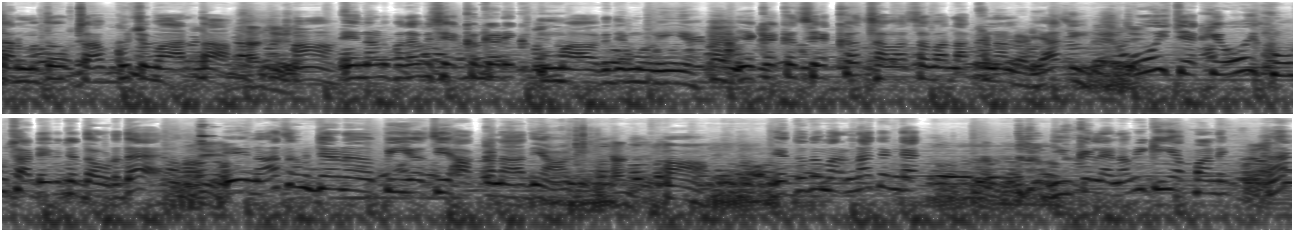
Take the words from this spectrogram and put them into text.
ਧਰਮ ਤੋਂ ਸਭ ਕੁਝ ਵਾਰਤਾ। ਹਾਂਜੀ। ਹਾਂ ਇਹਨਾਂ ਨੂੰ ਪਤਾ ਵੀ ਸਿੱਖ ਕਿਹੜੇ ਮਾਗ ਦੇ ਮੂਲੀ ਆ ਇੱਕ ਇੱਕ ਸਿੱਖ ਸਵਾ ਸਵਾ ਲੱਖ ਨਾਲ ਲੜਿਆ ਸੀ। ਉਹੀ ਸਿੱਖ ਉਹੀ ਖੂਨ ਸਾਡੇ ਵਿੱਚ ਦੌੜਦਾ ਹੈ। ਜੀ। ਇਹ ਨਾ ਸਮਝਣ ਵੀ ਅਸੀਂ ਹੱਕ ਨਾ ਦਿਆਂਗੇ। ਹਾਂਜੀ। ਹਾਂ ਇਦੋਂ ਤਾਂ ਮਰਨਾ ਚੰਗਾ ਹੈ। ਜੀਵ ਕੇ ਲੈਣਾ ਵੀ ਕੀ ਆਪਾਂ ਨੇ ਹੈ?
